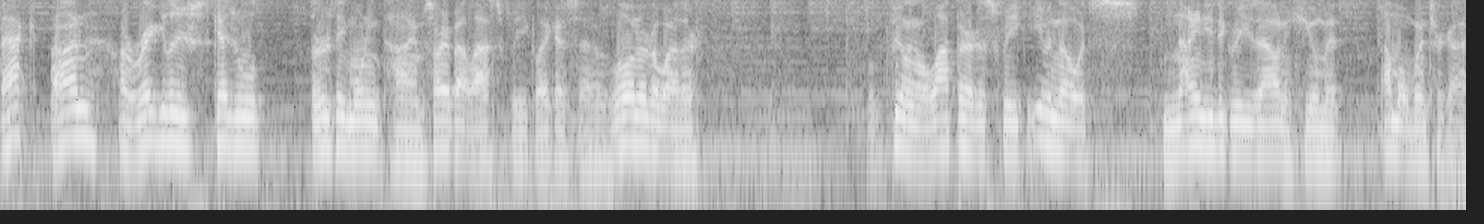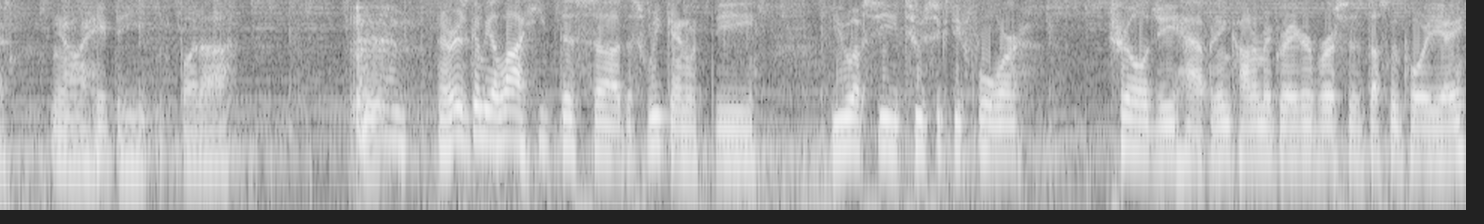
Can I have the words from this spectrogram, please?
back on our regular scheduled Thursday morning time. Sorry about last week. Like I said, I was little under the weather. Feeling a lot better this week, even though it's 90 degrees out and humid. I'm a winter guy. You know, I hate the heat, but uh, there is going to be a lot of heat this uh, this weekend with the UFC 264 trilogy happening. Conor McGregor versus Dustin Poirier.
